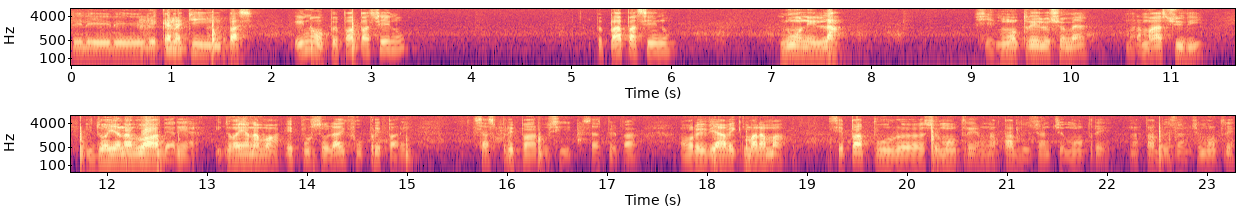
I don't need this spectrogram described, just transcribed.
les, les, les, les Kanakis, ils passent? Et nous, on ne peut pas passer, nous. On ne peut pas passer, nous. Nous, on est là. J'ai montré le chemin, Marama a suivi. Il doit y en avoir derrière. Il doit y en avoir. Et pour cela, il faut préparer. Ça se prépare aussi. Ça se prépare. On revient avec Marama. C'est pas pour euh, se montrer. On n'a pas besoin de se montrer. On n'a pas besoin de se montrer.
